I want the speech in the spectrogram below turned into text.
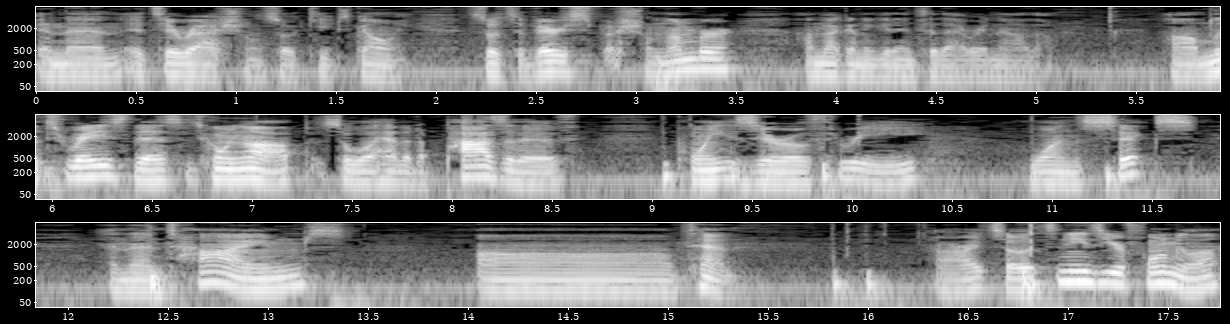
and then it's irrational, so it keeps going. So it's a very special number. I'm not going to get into that right now, though. Um, let's raise this. It's going up, so we'll have it a positive 0.0316, and then times uh, 10. All right, so it's an easier formula.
